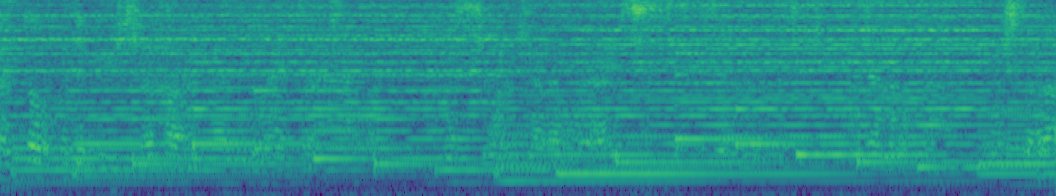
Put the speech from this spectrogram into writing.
özellikle okulda büyükçe harflerle öğretmenler Nasıl kenarlar yüzsüz testice Başlara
